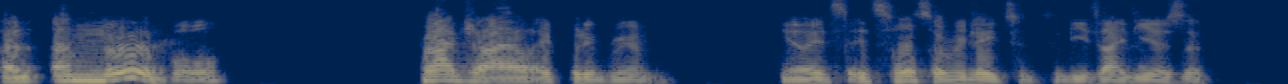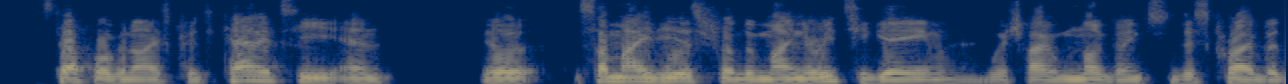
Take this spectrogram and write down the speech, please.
an unknowable fragile equilibrium. You know, it's it's also related to these ideas of self-organized criticality and you know, some ideas from the minority game, which I'm not going to describe, but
